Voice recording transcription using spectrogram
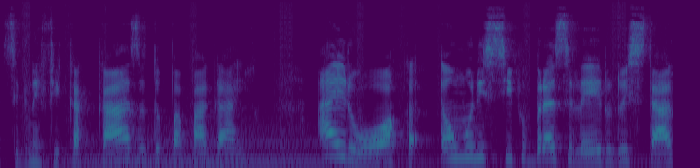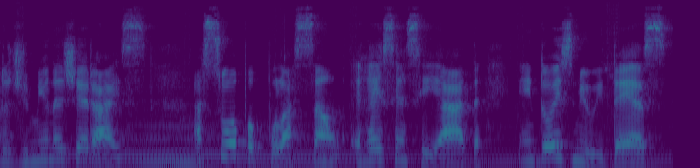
significa Casa do Papagaio. Airuoca é um município brasileiro do estado de Minas Gerais. A sua população é recenseada em 2010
